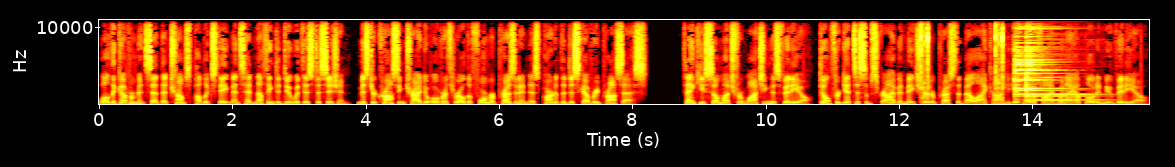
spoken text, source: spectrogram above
While the government said that Trump's public statements had nothing to do with this decision, Mr. Crossing tried to overthrow the former president as part of the discovery process. Thank you so much for watching this video. Don't forget to subscribe and make sure to press the bell icon to get notified when I upload a new video.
